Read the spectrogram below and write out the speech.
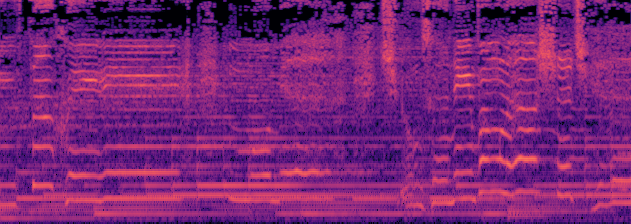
一份回忆磨灭就算你忘了时间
